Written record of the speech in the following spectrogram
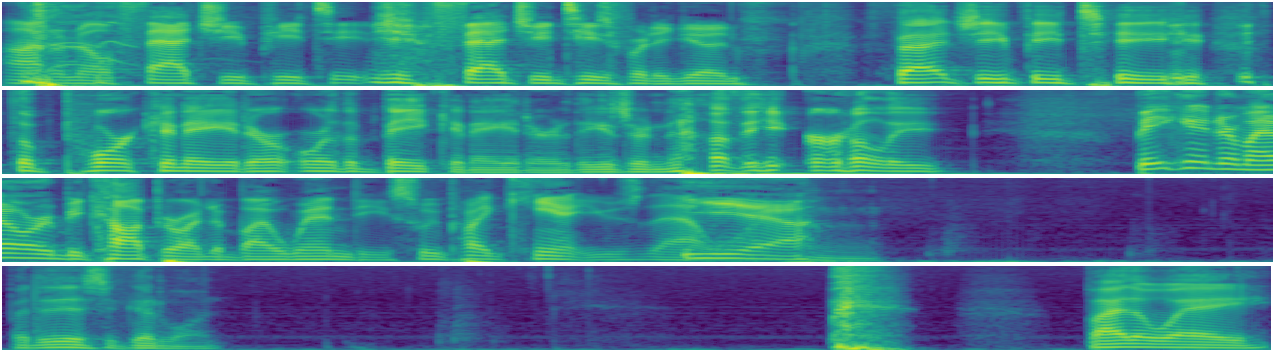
I don't know. Fat GPT, Fat GT's pretty good. Fat GPT, the Porkinator, or the Baconator. These are now the early. Baconator might already be copyrighted by Wendy, so we probably can't use that. one. Yeah. Hmm. but it is a good one. By the way,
